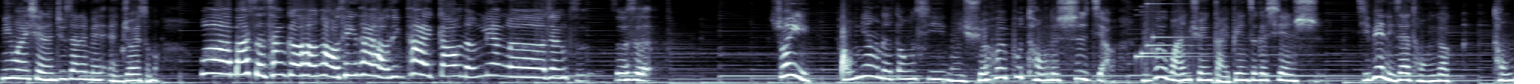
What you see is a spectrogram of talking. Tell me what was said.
另外一些人就在那边 enjoy 什么？哇，Master 唱歌很好听，太好听，太高能量了，这样子是不是？所以，同样的东西，你学会不同的视角，你会完全改变这个现实。即便你在同一个同，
